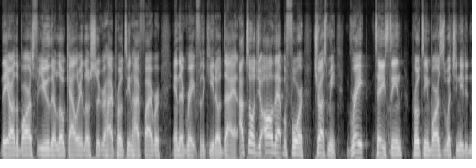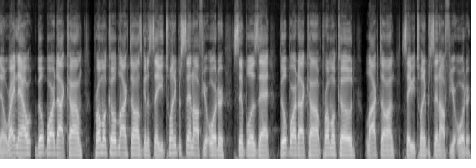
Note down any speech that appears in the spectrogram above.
They are the bars for you. They're low calorie, low sugar, high protein, high fiber, and they're great for the keto diet. I've told you all that before. Trust me. Great tasting protein bars is what you need to know. Right now, builtbar.com, promo code locked on is going to save you 20% off your order. Simple as that. Builtbar.com, promo code locked on, save you 20% off your order.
